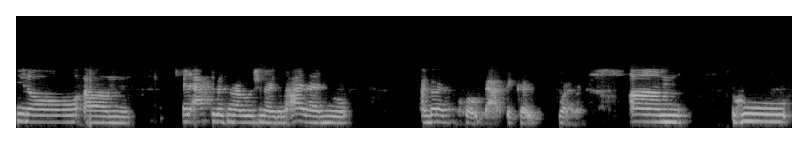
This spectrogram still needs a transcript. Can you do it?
you know, um, and activists and revolutionaries on the island who, I'm gonna quote that because whatever, um, who,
